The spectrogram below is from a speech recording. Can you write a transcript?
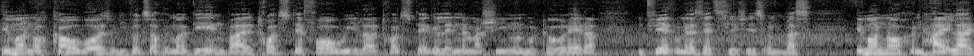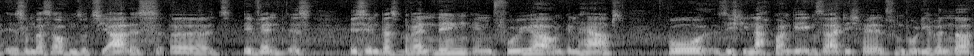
immer noch Cowboys und die wird es auch immer gehen, weil trotz der Four-Wheeler, trotz der Geländemaschinen und Motorräder ein Pferd unersetzlich ist. Und was immer noch ein Highlight ist und was auch ein soziales äh, Event ist, ist eben das Branding im Frühjahr und im Herbst wo sich die Nachbarn gegenseitig helfen, wo die Rinder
